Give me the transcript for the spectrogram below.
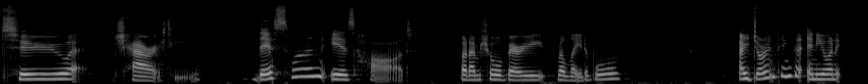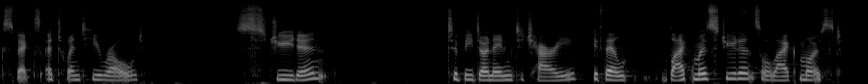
to charity. This one is hard, but I'm sure very relatable. I don't think that anyone expects a 20 year old student to be donating to charity if they're like most students or like most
